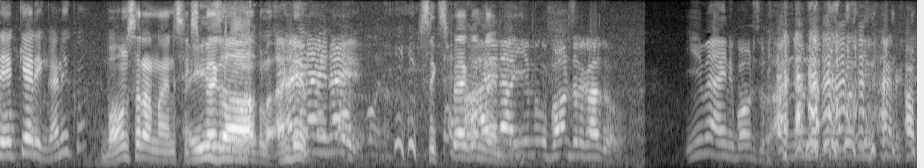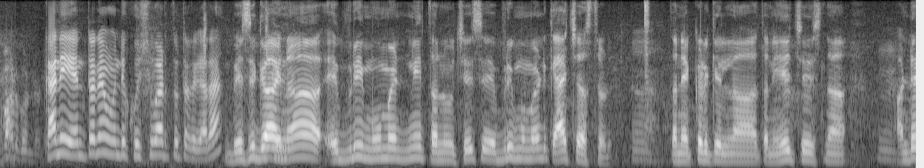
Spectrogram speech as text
టేక్ కేరింగ్ నీకు బౌన్సర్ అన్న ఆయన సిక్స్ He's ప్యాక్ a- ఉంది లోపల అంటే సిక్స్ ప్యాక్ ఉంది ఆయన ఆయన ఈమెకు బౌన్సర్ కాదు ఈమె ఆయన బౌన్సర్ ఆయన ఎత్తుకొని ఈమె ఆయన కాపాడుకుంటాడు కానీ వెంటనే ఉండి ఖుషి పడుతుంటారు కదా బేసిక్గా ఆయన ఎవ్రీ మూమెంట్ని తను చేసే ఎవ్రీ మూమెంట్ క్యాచ్ చేస్తాడు తను ఎక్కడికి వెళ్ళినా తను ఏది చేసినా అంటే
